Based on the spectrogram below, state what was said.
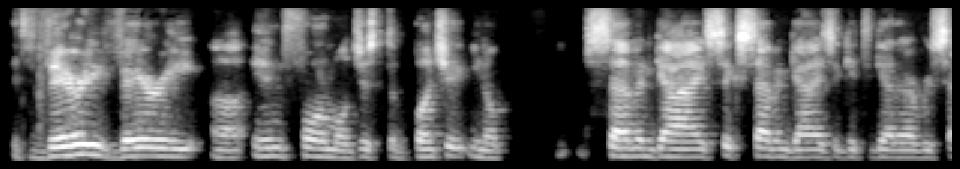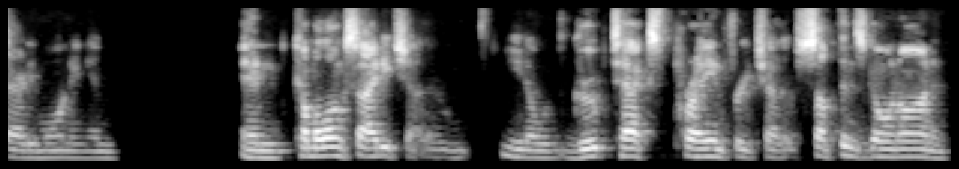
it's very very uh, informal. Just a bunch of you know seven guys, six seven guys that get together every Saturday morning and and come alongside each other. You know, group text praying for each other. Something's going on and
